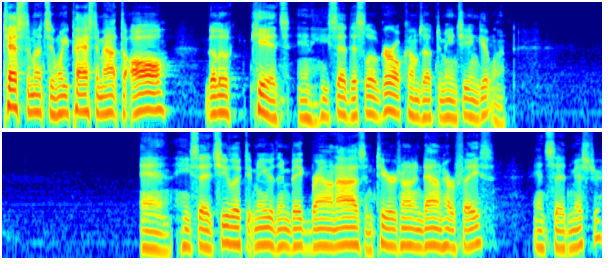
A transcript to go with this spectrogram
testaments and we passed them out to all the little kids. And he said, This little girl comes up to me and she didn't get one. And he said, She looked at me with them big brown eyes and tears running down her face and said, Mister,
